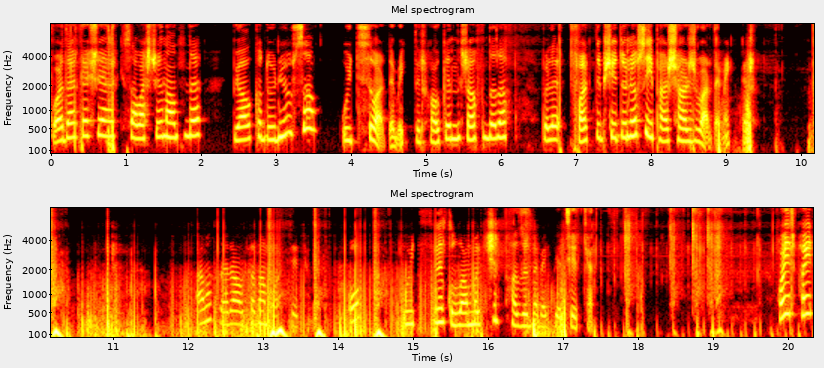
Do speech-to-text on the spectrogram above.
Bu arada arkadaşlar eğer ki savaşçının altında bir halka dönüyorsa ultisi var demektir. Halkanın etrafında da böyle farklı bir şey dönüyorsa hiper şarjı var demektir. Ama sarı halkadan bahsetmiyorum. O ultisini kullanmak için hazırda bekletirken. Hayır hayır.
